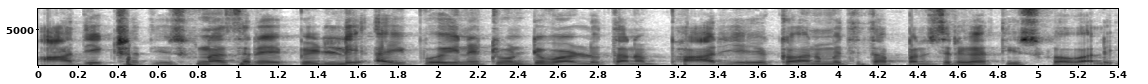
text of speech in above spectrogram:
ఆ దీక్ష తీసుకున్నా సరే పెళ్ళి అయిపోయినటువంటి వాళ్ళు తన భార్య యొక్క అనుమతి తప్పనిసరిగా తీసుకోవాలి.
